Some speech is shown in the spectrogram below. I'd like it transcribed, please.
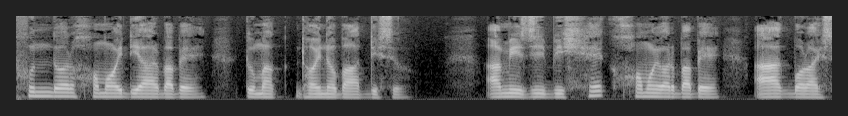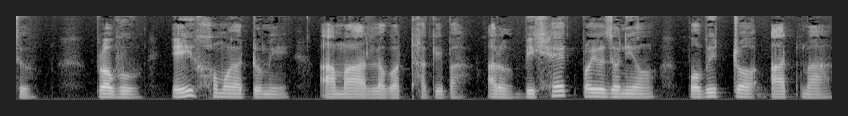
সুন্দৰ সময় দিয়াৰ বাবে তোমাক ধন্যবাদ দিছোঁ। আমি যি বিশেষ সময়ৰ বাবে আগবঢ়াইছোঁ প্ৰভু এই সময়ত তুমি আমাৰ লগত থাকিবা আৰু বিশেষ প্ৰয়োজনীয় পবিত্ৰ আত্মা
